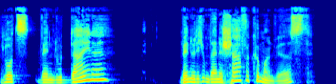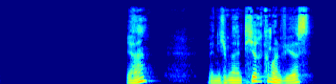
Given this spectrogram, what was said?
Lutz, wenn du deine, wenn du dich um deine Schafe kümmern wirst, ja, wenn du dich um deine Tiere kümmern wirst,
